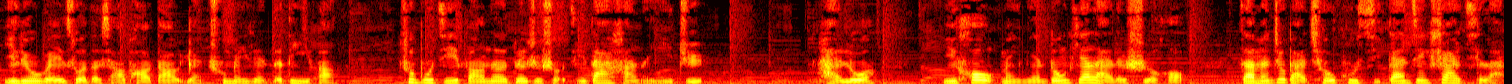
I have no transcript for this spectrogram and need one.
一溜猥琐的小跑到远处没人的地方，猝不及防的对着手机大喊了一句：“海螺，以后每年冬天来的时候，咱们就把秋裤洗干净晒起来，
